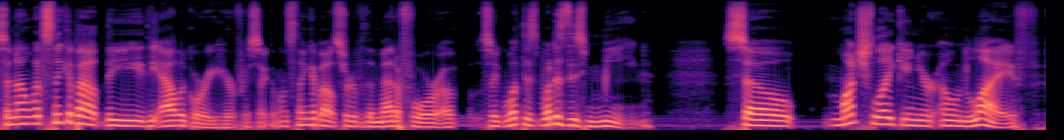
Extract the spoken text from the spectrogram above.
So now let's think about the the allegory here for a second. Let's think about sort of the metaphor of it's like what does what does this mean? So much like in your own life,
